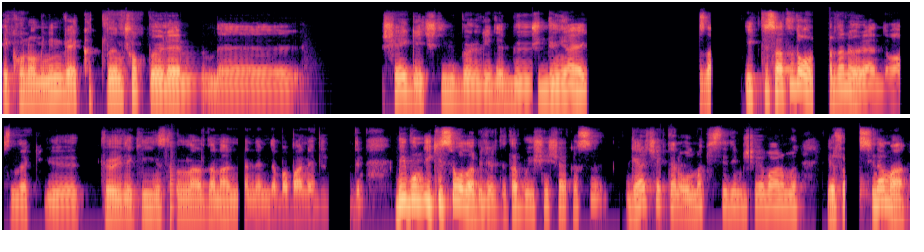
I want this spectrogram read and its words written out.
ekonominin ve kıtlığın çok böyle e, şey geçtiği bir bölgede büyümüş dünyaya. İktisatı da onlardan öğrendim aslında. E, köydeki insanlardan, anneannemden, babaannemden öğrendim. Bir bunun ikisi olabilirdi. Tabi bu işin şakası. Gerçekten olmak istediğim bir şey var mı? Ya sonra sinema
